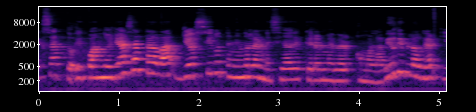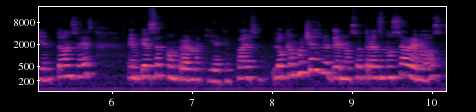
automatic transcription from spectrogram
Exacto, y cuando ya se acaba, yo sigo teniendo la necesidad de quererme ver como la beauty blogger y entonces empiezo a comprar maquillaje falso. Lo que muchas de nosotras no sabemos,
